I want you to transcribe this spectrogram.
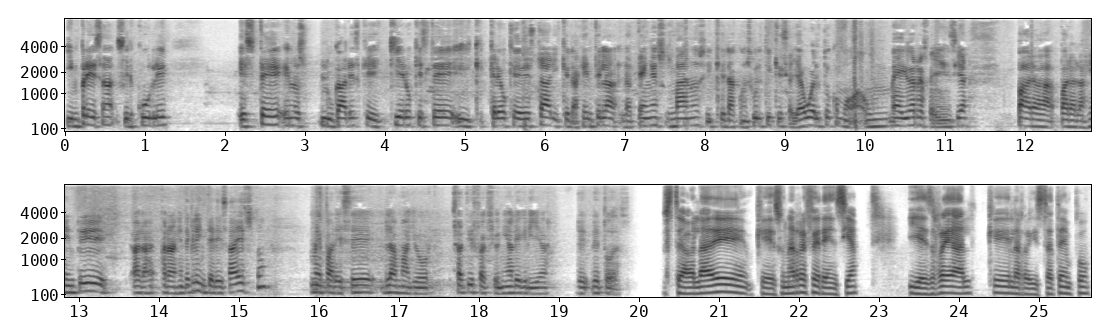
impresa circule esté en los lugares que quiero que esté y que creo que debe estar y que la gente la, la, tenga en sus manos y que la consulte y que se haya vuelto como un medio de referencia para, para, la, gente, la, para la gente que le interesa esto, me parece la mayor satisfacción y alegría de, de todas. Usted habla de que es una referencia y es real que la revista Tempo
